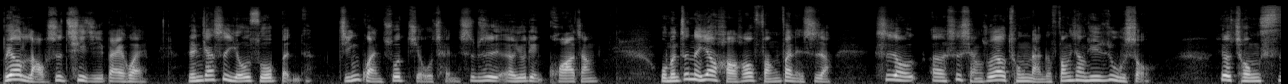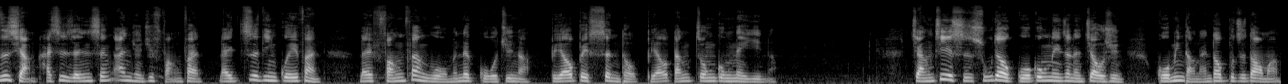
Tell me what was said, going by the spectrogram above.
不要老是气急败坏，人家是有所本的。尽管说九成，是不是呃有点夸张？我们真的要好好防范的是啊，是要呃是想说要从哪个方向去入手？就从思想还是人身安全去防范，来制定规范，来防范我们的国军啊，不要被渗透，不要当中共内应啊。蒋介石输掉国共内战的教训，国民党难道不知道吗？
